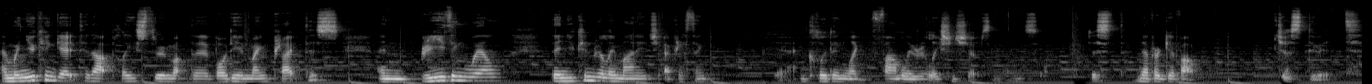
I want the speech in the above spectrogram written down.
And when you can get to that place through the body and mind practice and breathing well, then you can really manage everything, yeah, including like family relationships and things. So just never give up, just do it.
